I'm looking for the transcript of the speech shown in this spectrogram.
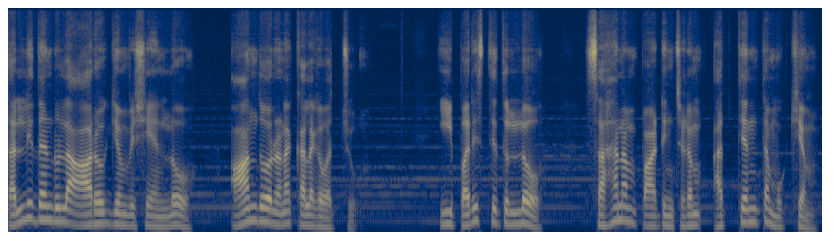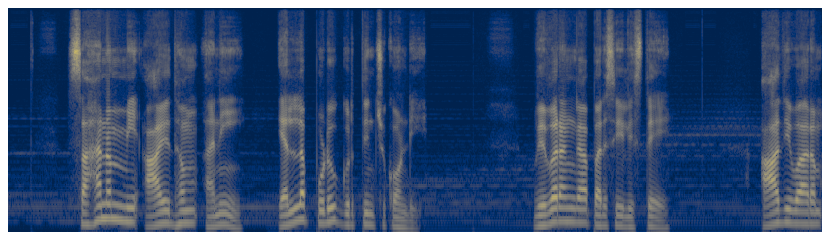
తల్లిదండ్రుల ఆరోగ్యం విషయంలో ఆందోళన కలగవచ్చు. ఈ పరిస్థితుల్లో సహనం పాటించడం అత్యంత ముఖ్యం. సహనం మీ ఆయుధం అని ఎల్లప్పుడూ గుర్తుంచుకోండి. వివరంగా పరిశీలిస్తే ఆదివారం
